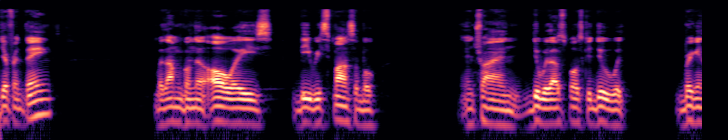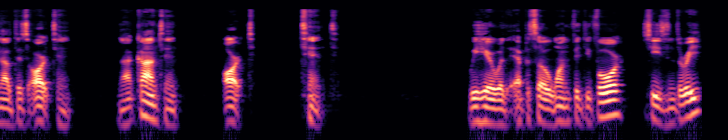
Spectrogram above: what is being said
different things, but I'm gonna always be responsible and try and do what I'm supposed to do with bringing out this art tent, not content, art tent. We here with episode 154, season three,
